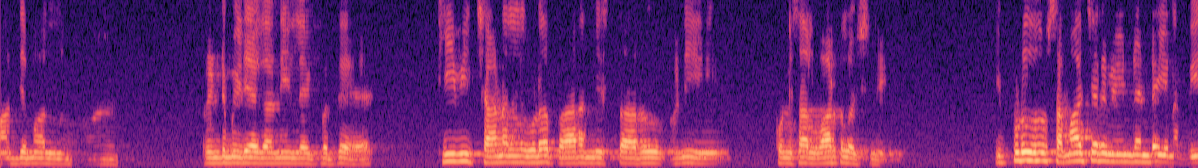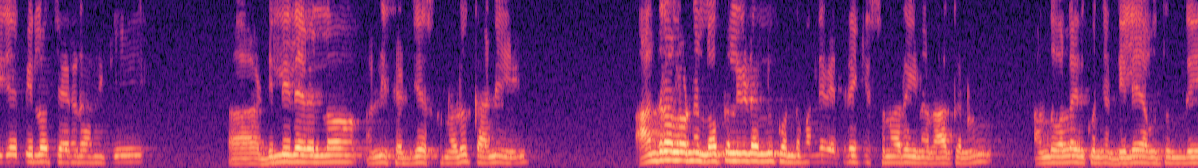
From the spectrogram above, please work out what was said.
మాధ్యమాలను ప్రింట్ మీడియా కానీ లేకపోతే టీవీ ఛానల్ను కూడా ప్రారంభిస్తారు అని కొన్నిసార్లు వార్తలు వచ్చినాయి. ఇప్పుడు సమాచారం ఏంటంటే ఈయన బీజేపీలో చేరడానికి ఢిల్లీ లెవెల్లో అన్ని సెట్ చేసుకున్నాడు. కానీ ఆంధ్రాలో ఉన్న లోకల్ లీడర్లు కొంతమంది వ్యతిరేకిస్తున్నారు ఈయన రాకను. అందువల్ల ఇది కొంచెం డిలే అవుతుంది.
